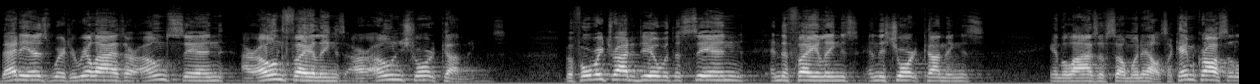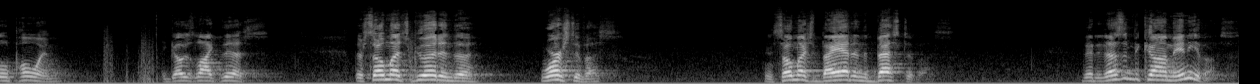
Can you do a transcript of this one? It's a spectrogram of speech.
That is, we're to realize our own sin, our own failings, our own shortcomings before we try to deal with the sin and the failings and the shortcomings in the lives of someone else. I came across a little poem. It goes like this There's so much good in the worst of us, and so much bad in the best of us, that it doesn't become any of us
